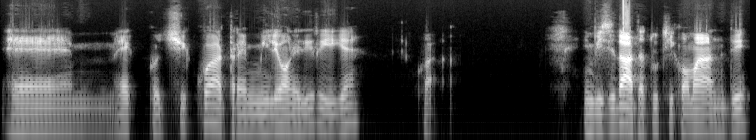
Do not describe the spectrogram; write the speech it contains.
ehm, eccoci qua 3 milioni di righe qua. in visitata tutti i comandi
